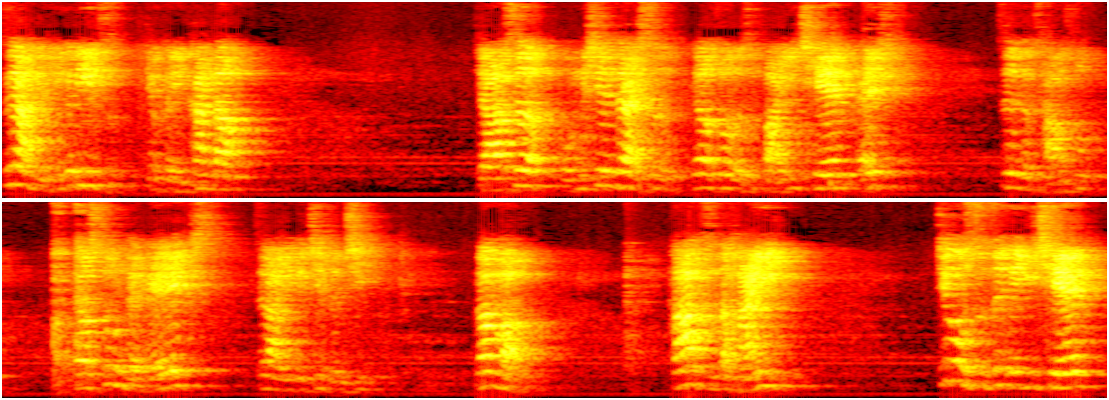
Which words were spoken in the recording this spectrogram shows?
这样的一个例子就可以看到，假设我们现在是要做的是把一千 h 这个常数要送给 ax 这样一个寄存器，那么它指的含义就是这个一千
